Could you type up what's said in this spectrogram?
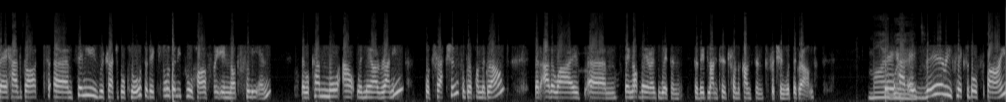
They have got um, semi-retractable claws, so their claws only pull halfway in, not fully in. They will come more out when they are running for traction, for grip on the ground, but otherwise um, they're not there as weapons, so they're blunted from the constant friction with the ground. My they word. have a very flexible spine,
